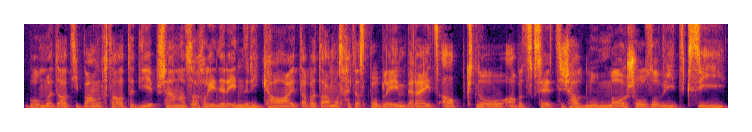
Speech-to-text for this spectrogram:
wo man da die Bankdatendiebstahl noch so ein bisschen in Erinnerung hatte. Aber damals hat das Problem bereits abgenommen, aber das Gesetz ist halt nun mal schon so weit gewesen,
